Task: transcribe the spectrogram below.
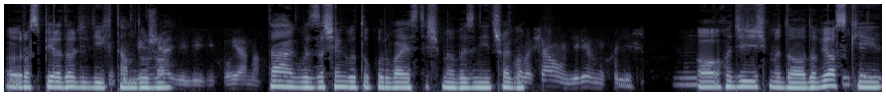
Rozpierdolili ich tam без dużo. связи, без нихуя, нахуй. Tak, bez zasięgu tu kurwa jesteśmy bez niczego. Ну, зачем в деревню ходишь? Ну, O, chodziliśmy do, do wioski,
